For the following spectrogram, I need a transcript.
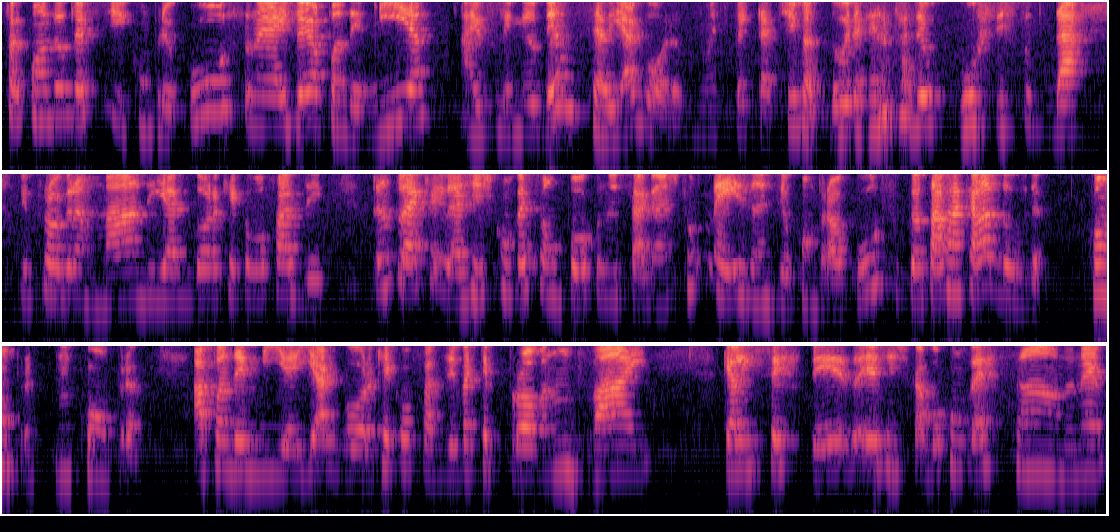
foi quando eu decidi, comprei o curso, né? Aí veio a pandemia, Aí eu falei, meu Deus do céu, e agora? Uma expectativa doida, querendo fazer o curso, estudar, me programando, e agora o que, é que eu vou fazer? Tanto é que a gente conversou um pouco no Instagram, acho que um mês antes de eu comprar o curso, porque eu estava naquela dúvida: compra, não compra? A pandemia, e agora? O que, é que eu vou fazer? Vai ter prova? Não vai? Aquela incerteza, e a gente acabou conversando, né?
